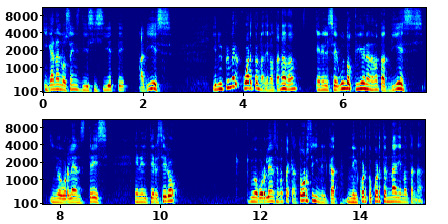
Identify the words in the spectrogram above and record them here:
y ganan los Saints 17 a 10. Y en el primer cuarto nadie anota nada. En el segundo Cleveland anota 10 y Nueva Orleans 3. En el tercero Nueva Orleans anota 14 y en el, cuarto cuarto nadie anota nada.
